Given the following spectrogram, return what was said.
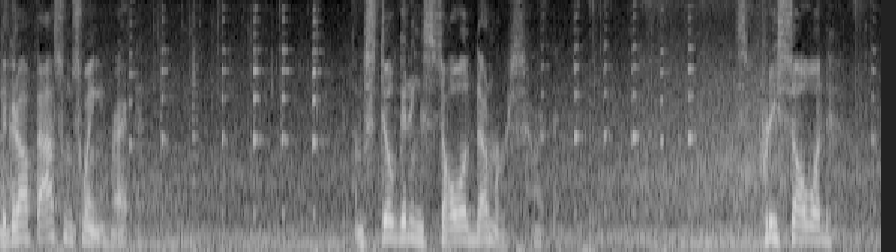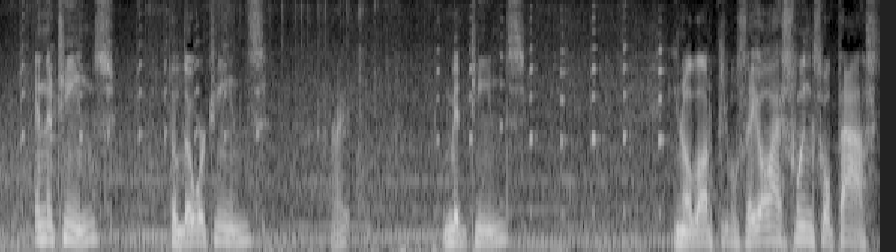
Look at how fast I'm swinging, right? I'm still getting solid numbers. It's pretty solid in the teens, the lower teens, right? Mid-teens. You know, a lot of people say, oh, I swing so fast.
